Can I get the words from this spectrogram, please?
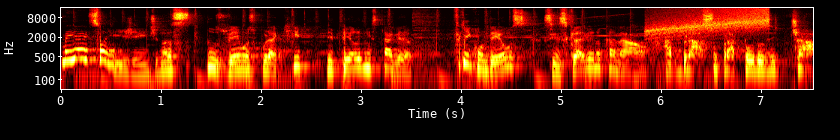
Mas é isso aí, gente. Nós nos vemos por aqui e pelo Instagram. Fiquem com Deus, se inscreve no canal. Abraço para todos e tchau.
